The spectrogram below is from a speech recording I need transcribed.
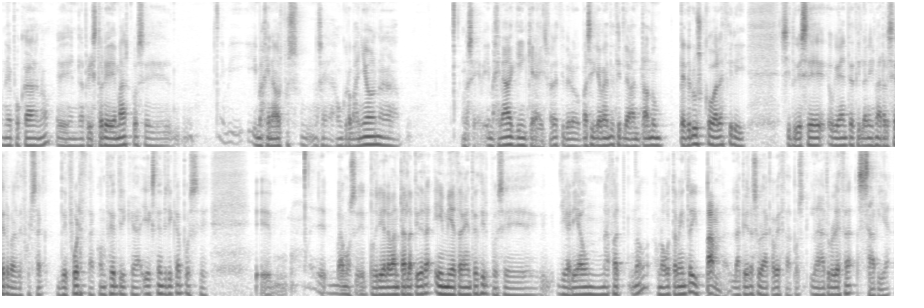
una época, ¿no? en la prehistoria y demás, pues imaginaos, pues, no sé, a un cromañón, a no sé, imaginad a quien queráis, ¿vale? Pero básicamente decir, levantando un pedrusco, ¿vale? Decir, y si tuviese, obviamente, decir, las mismas reservas de fuerza, de fuerza concéntrica y excéntrica, pues, eh, eh, vamos, eh, podría levantar la piedra e inmediatamente, decir, pues, llegaría a, a un agotamiento y ¡pam! La piedra sobre la cabeza. Pues la naturaleza sabia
